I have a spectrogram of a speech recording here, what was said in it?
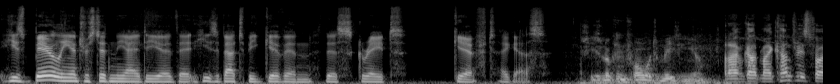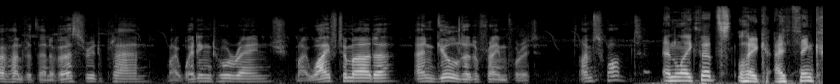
he's barely interested in the idea that he's about to be given this great gift. I guess. She's looking forward to meeting you. But I've got my country's 500th anniversary to plan, my wedding to arrange, my wife to murder, and Gilda to frame for it. I'm swamped. And like that's like I think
